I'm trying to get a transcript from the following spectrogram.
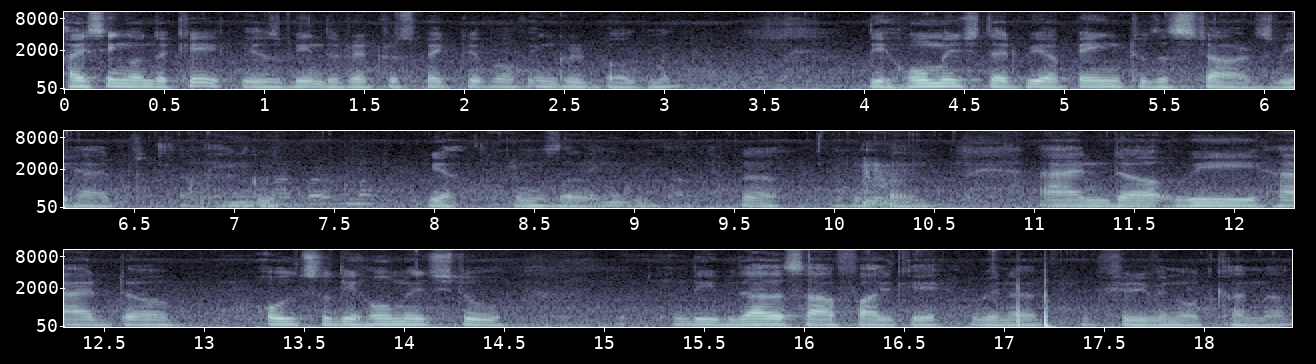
icing on the cake has been the retrospective of Ingrid Bergman. The homage that we are paying to the stars we had. Yeah, Yeah, and uh, we had uh, also the homage to the Dada Saab Phalke winner, Shri Vinod Khanna.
